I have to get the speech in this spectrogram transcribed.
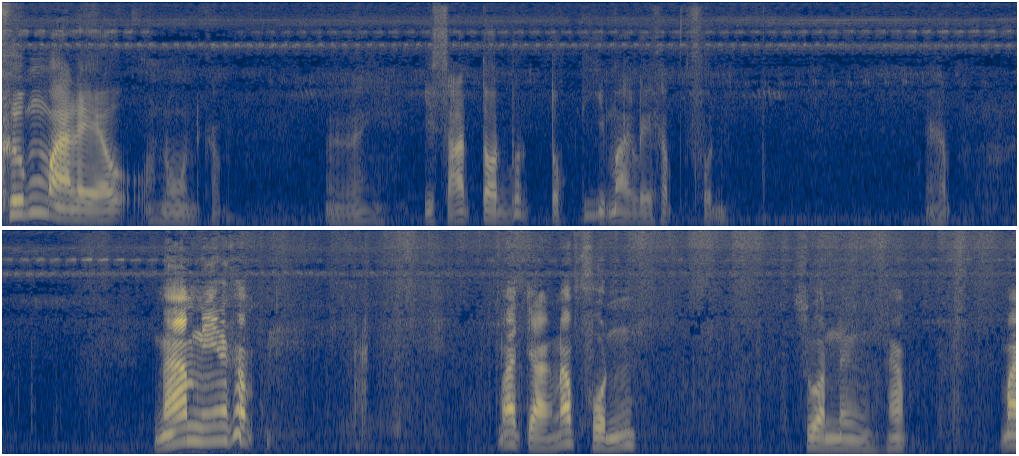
คึ้มมาแล้วโน่นครับ เอ้ยอีสานตอนบนตกดีมากเลยครับ ฝนนะครับ น้ำนี้นะครับ มาจากน้ำฝนส่วนหนึ่งครับ มา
